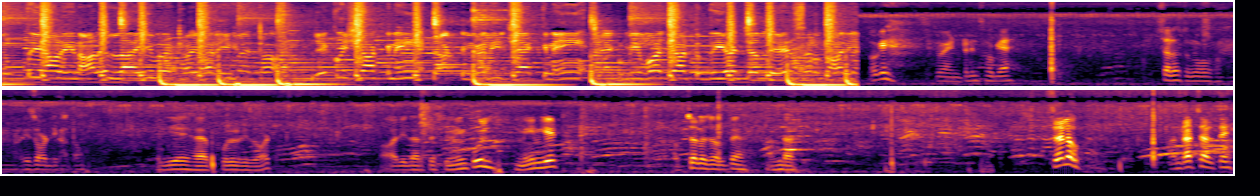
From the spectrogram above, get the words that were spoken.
ਉੱਤੇ ਵਾਲੇ ਨਾਲ ਲਾਈ ਬੈਠਾ ਯਾਰੀ ਬੈਠਾ ਜੇ ਕੋਈ ਸ਼ੱਕ ਨਹੀਂ ਗਲੀ ਚੈੱਕ ਨਹੀਂ ਬੀਬਾ ਜੱਟ ਦੀ ਆ ਚੱਲੇ ਸਰਦਾਰੀ ओके तो एंट्रेंस हो गया है। चलो तुम लोगों को रिजॉर्ट दिखाता हूँ ये है फुल रिजॉर्ट और इधर से स्विमिंग पूल मेन गेट अब चलो चलते हैं अंदर चलो अंदर चलते हैं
